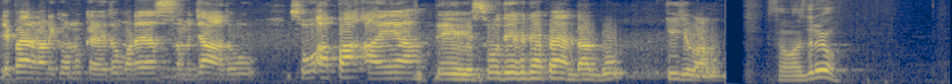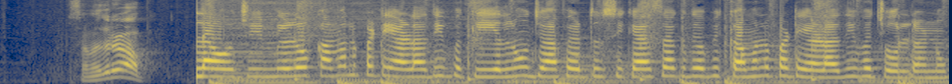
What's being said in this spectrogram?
ਤੇ ਭੈਣ ਵਾਲੀ ਕਿ ਉਹਨੂੰ ਕਹਿ ਦੋ ਮਾੜਾ ਜਿਹਾ ਸਮਝਾ ਦਿਓ ਸੋ ਆਪਾਂ ਆਏ ਆ ਤੇ ਸੋ ਦੇਖਦੇ ਆ ਭੈਣ ਦਾ ਅੱਗੋਂ ਕੀ ਜਵਾਬ। ਸਮਝ ਰਹੇ ਹੋ? ਸਮਝ ਰਹੇ ਹੋ ਆਪ? ਲਓ ਜੀ, ਮਿਲੋ ਕਮਲ ਪਟਿਆਲਾ ਦੀ ਵਕੀਲ ਨੂੰ ਜਾਂ ਫਿਰ ਤੁਸੀਂ ਕਹਿ ਸਕਦੇ ਹੋ ਵੀ ਕਮਲ ਪਟਿਆਲਾ ਦੀ ਵਿਚੋਲਣ ਨੂੰ।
